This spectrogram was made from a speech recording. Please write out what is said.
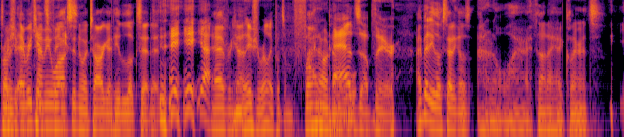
Probably every time he walks into a Target, he looks at it. yeah, Every Yeah, time. they should really put some foam don't know. pads up there. I bet he looks at it and goes, I don't know why I thought I had clearance.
